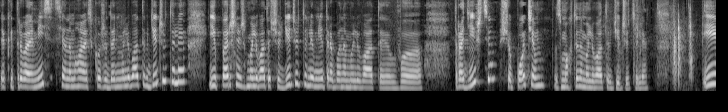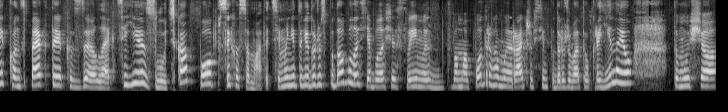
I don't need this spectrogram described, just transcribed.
який триває місяць. Я намагаюся кожен день малювати в діджиталі. І перш ніж малювати що в діджиталі, мені треба намалювати в традіжці, щоб потім змогти намалювати в діджиталі. І конспектик з лекції з Луцька по психосоматиці. Мені тоді дуже сподобалось. Я була ще зі своїми двома подругами. Раджу всім подорожувати Україною, тому що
